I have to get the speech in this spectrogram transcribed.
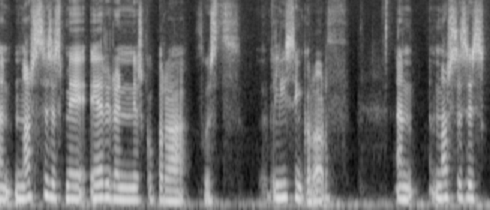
en narsisismi er í rauninni sko bara, þú veist lýsingarorð. En narsisisk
